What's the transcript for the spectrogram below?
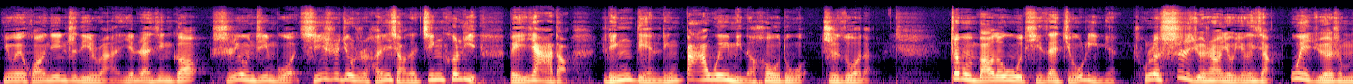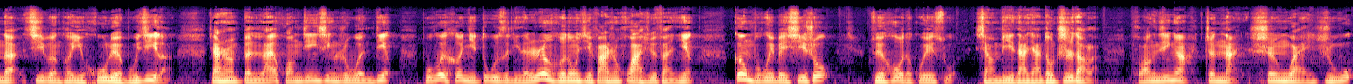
因为黄金质地软，延展性高，食用金箔其实就是很小的金颗粒被压到零点零八微米的厚度制作的。这么薄的物体在酒里面，除了视觉上有影响，味觉什么的基本可以忽略不计了。加上本来黄金性质稳定，不会和你肚子里的任何东西发生化学反应，更不会被吸收。最后的归宿，想必大家都知道了。黄金啊，真乃身外之物。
